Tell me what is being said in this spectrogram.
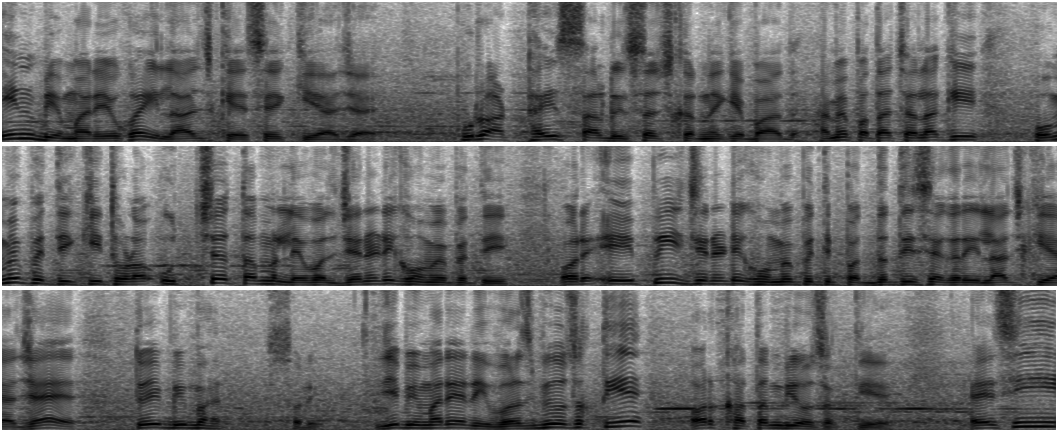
इन बीमारियों का इलाज कैसे किया जाए? पूरा 28 साल रिसर्च करने के बाद हमें पता चला कि होम्योपैथी की थोड़ा उच्चतम लेवल जेनेटिक होम्योपैथी और एपी जेनेटिक होम्योपैथी पद्धति से अगर इलाज किया जाए तो ये बीमारी सॉरी ये बीमारियाँ रिवर्स भी हो सकती है और ख़त्म भी हो सकती है। ऐसी ही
